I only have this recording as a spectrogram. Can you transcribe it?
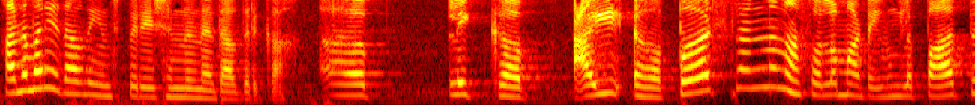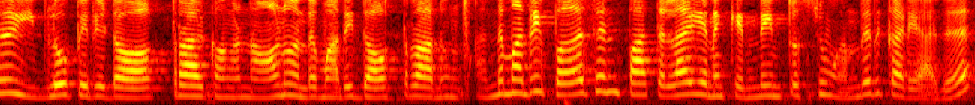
அந்த மாதிரி ஏதாவது இன்ஸ்பிரேஷன் ஏதாவது இருக்கா? லைக் ஐ பர்சன்னு uh, நான் சொல்ல மாட்டேன். இவங்கள பார்த்து இவ்வளோ பெரிய டாக்டராக இருக்காங்க. நானும் அந்த மாதிரி டாக்டர் ஆகணும் அந்த மாதிரி பர்சன் பார்த்தெல்லாம் எனக்கு எந்த இன்ட்ரெஸ்ட்டும் வந்தது கிடையாது.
